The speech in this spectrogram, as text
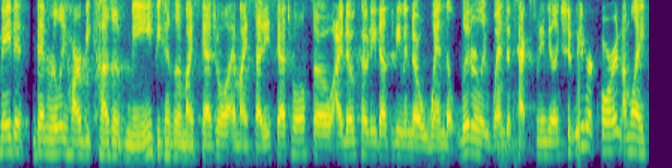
made it been really hard because of me, because of my schedule and my study schedule. So I know Cody doesn't even know when to literally when to text me and be like, should we record? I'm like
